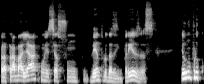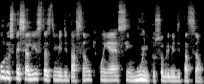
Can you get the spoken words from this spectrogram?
para trabalhar com esse assunto dentro das empresas, eu não procuro especialistas de meditação que conhecem muito sobre meditação.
